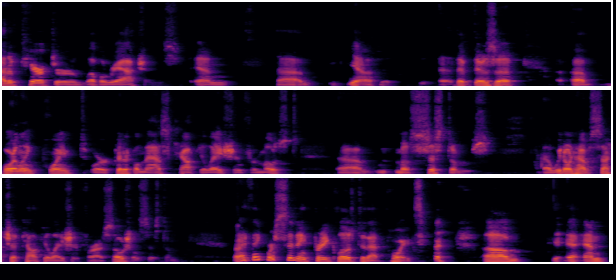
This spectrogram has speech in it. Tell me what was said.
out of character level reactions, and uh, you know, there's a, a, boiling point or critical mass calculation for most um, most systems. Uh, we don't have such a calculation for our social system, but I think we're sitting pretty close to that point. um, and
